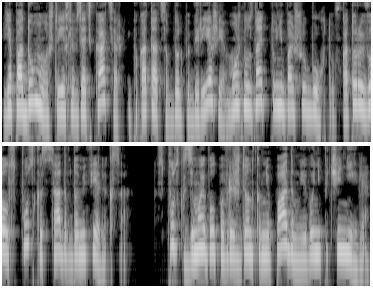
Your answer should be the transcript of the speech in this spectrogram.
Я подумала, что если взять катер и покататься вдоль побережья, можно узнать ту небольшую бухту, в которую вел спуск из сада в доме Феликса. Спуск зимой был поврежден камнепадом, и его не починили.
